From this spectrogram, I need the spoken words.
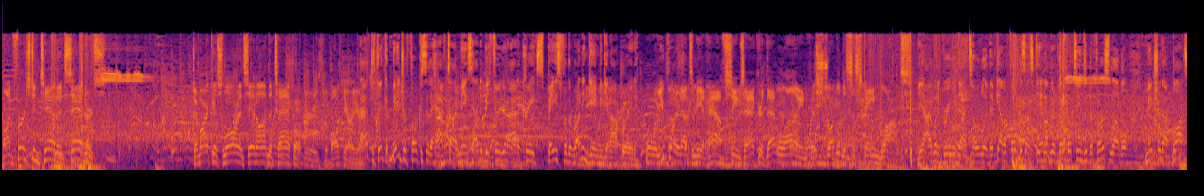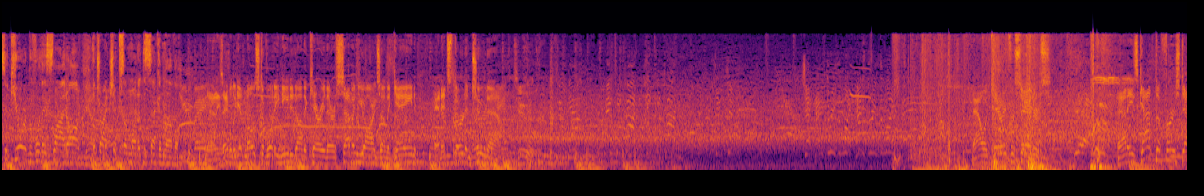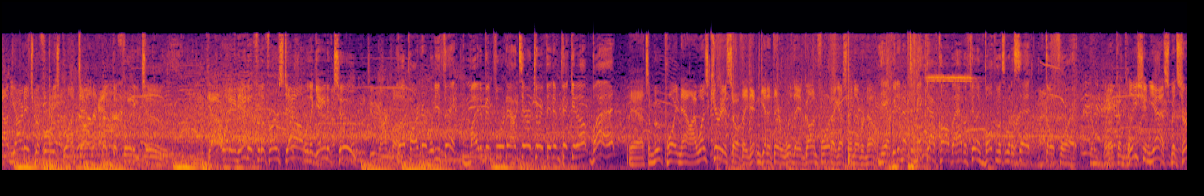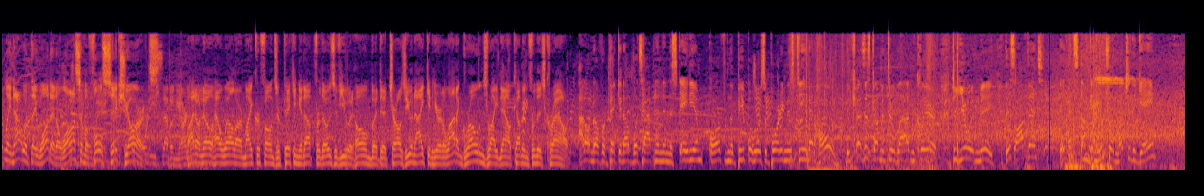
On first and 10, it's Sanders. Demarcus Lawrence in on the tackle. The ball carrier. I have to think a major focus of the halftime meetings had to be figuring out how to create space for the running game to get operating. Well, what you pointed out to me at half seems accurate. That line has struggled to sustain blocks. Yeah, I would agree with that totally. They've got to focus on staying on their double teams at the first level, make sure that block's secured before they slide off and try and chip someone at the second level. And he's able to get most of what he needed on the carry there. Seven yards on the gain, and it's third and two now. Now a carry for Sanders. And he's got the first down yardage before he's brought down at the 42. Got what he needed for the first down with a gain of two. Well, partner, what do you think? Might have been four down territory if they didn't pick it up, but... Yeah, it's a moot point now. I was curious, though, if they didn't get it there, would they have gone for it? I guess we'll never know. Yeah, we didn't have to make that call, but I have a feeling both of us would have said, go for it. A completion, yes, but certainly not what they wanted. A loss of a full six yards. I don't know how well our microphones are picking it up for those of you at home, but, uh, Charles, you and I can hear it. A lot of groans right now coming from this crowd. I don't know if we're picking up what's happening in the stadium or from the people who are supporting this team at home because it's coming through loud and clear to you and me. This offense, they've been stuck in neutral much of the game.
